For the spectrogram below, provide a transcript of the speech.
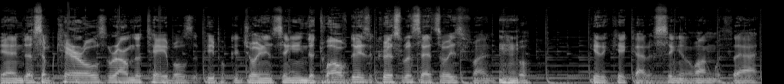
And uh, some carols around the tables that people could join in singing. The 12 Days of Christmas, that's always fun. Mm-hmm. People get a kick out of singing along with that.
